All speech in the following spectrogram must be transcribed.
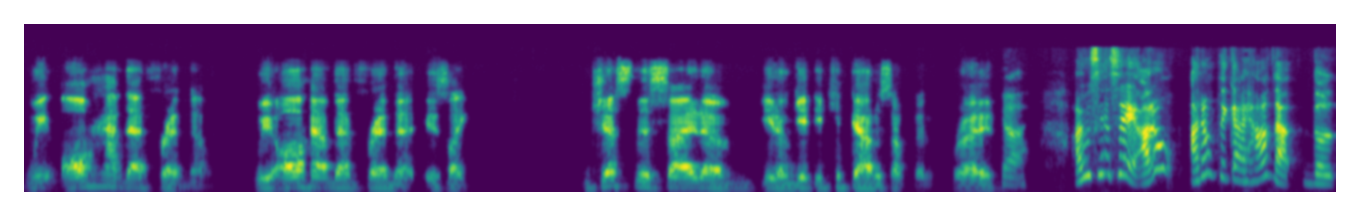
We all have that friend though. We all have that friend that is like, just this side of you know get you kicked out of something, right? Yeah. I was gonna say I don't I don't think I have that the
